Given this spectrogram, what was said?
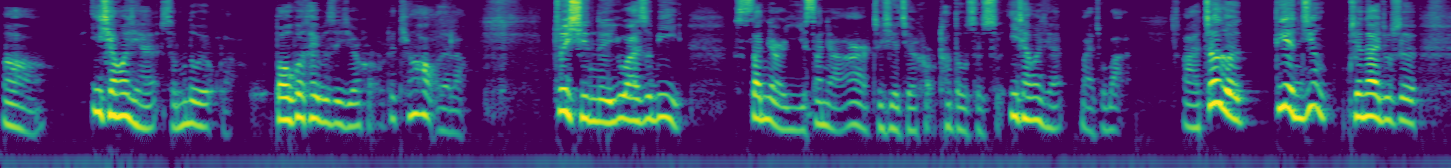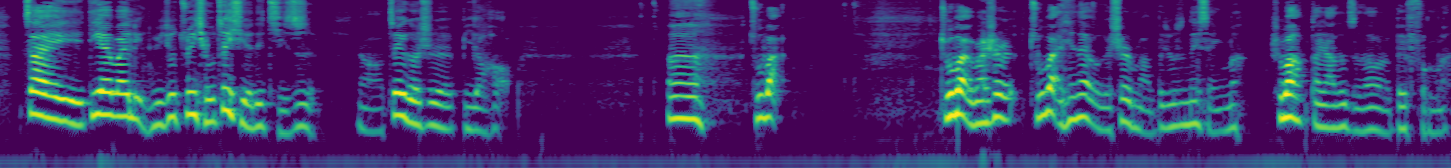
啊，一千块钱什么都有了，包括 Type C 接口，这挺好的了。最新的 USB 三点一、三点二这些接口它都支持，一千块钱买主板，啊，这个电竞现在就是。在 DIY 领域就追求这些的极致啊，这个是比较好。嗯，主板，主板完事儿，主板现在有个事儿嘛，不就是那谁嘛，是吧？大家都知道了，被封了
